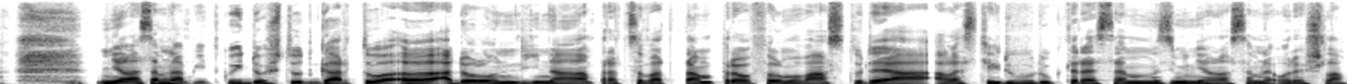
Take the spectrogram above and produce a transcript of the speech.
Měla jsem nabídku jít do Stuttgartu eh, a do Londýna, pracovat tam pro filmová studia, ale z těch důvodů, které jsem zmínila, jsem neodešla.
